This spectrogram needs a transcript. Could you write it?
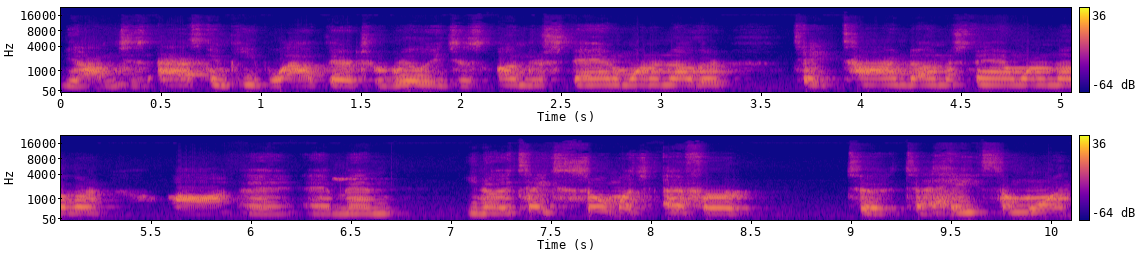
you know, I'm just asking people out there to really just understand one another, take time to understand one another, uh, and, and then you know, it takes so much effort to, to hate someone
